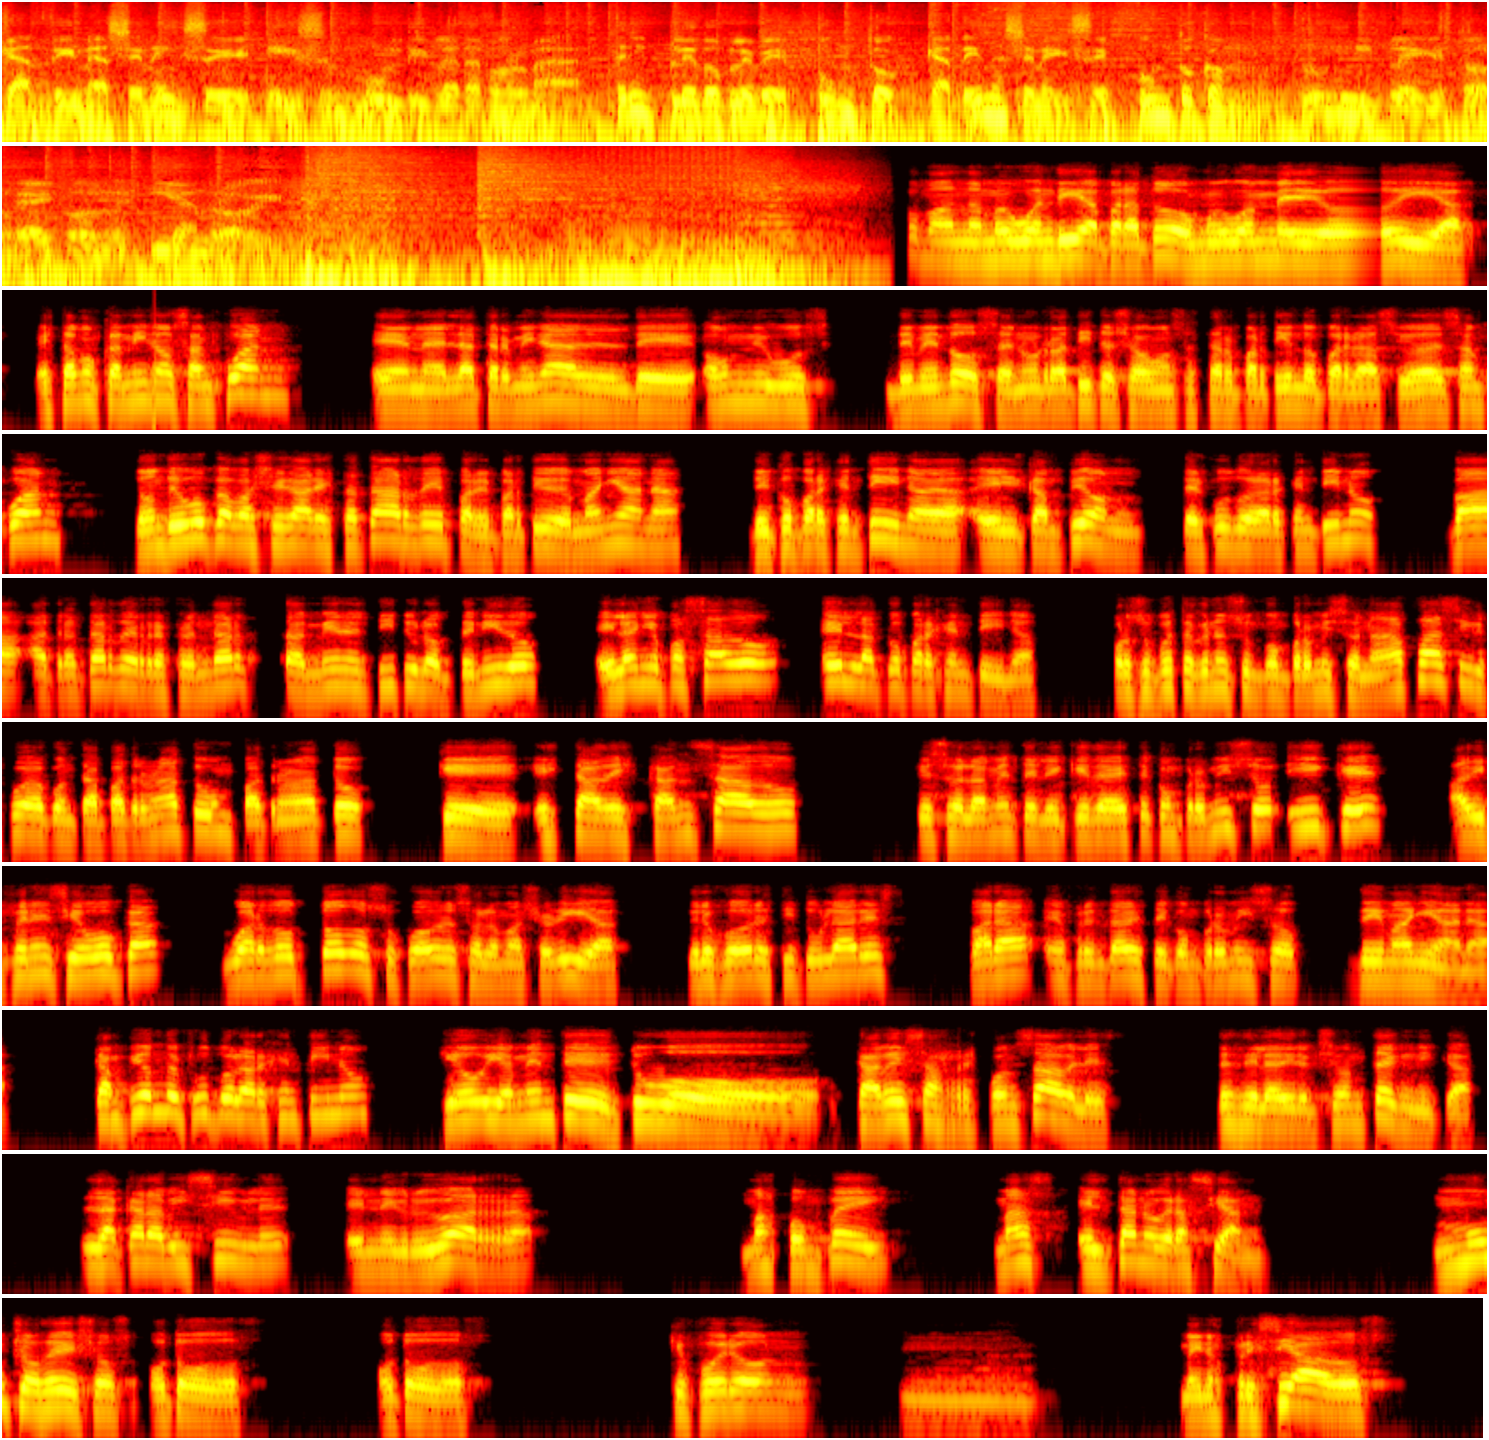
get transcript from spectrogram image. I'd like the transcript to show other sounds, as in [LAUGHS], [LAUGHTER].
Cadena Ceneice es multiplataforma. www.cadenaceneice.com Tu mini Play Store de iPhone y Android. ¿Cómo andan? Muy buen día para todos, muy buen mediodía. Estamos camino a San Juan, en la terminal de ómnibus de Mendoza. En un ratito ya vamos a estar partiendo para la ciudad de San Juan, donde Boca va a llegar esta tarde para el partido de mañana de Copa Argentina. El campeón del fútbol argentino va a tratar de refrendar también el título obtenido el año pasado en la Copa Argentina. Por supuesto que no es un compromiso nada fácil, juega contra Patronato, un Patronato que está descansado, que solamente le queda este compromiso y que, a diferencia de Boca, guardó todos sus jugadores o la mayoría de los jugadores titulares para enfrentar este compromiso de mañana. Campeón del fútbol argentino que obviamente tuvo cabezas responsables desde la dirección técnica. La cara visible, el negro Ibarra, más Pompey, más el Tano Gracián. Muchos de ellos, o todos, o todos, que fueron mm, menospreciados,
